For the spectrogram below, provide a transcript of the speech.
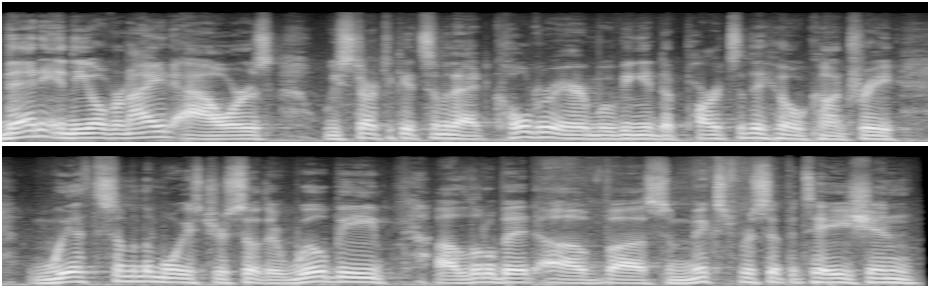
Then in the overnight hours, we start to get some of that colder air moving into parts of the hill country with some of the moisture. So there will be a little bit of uh, some mixed precipitation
